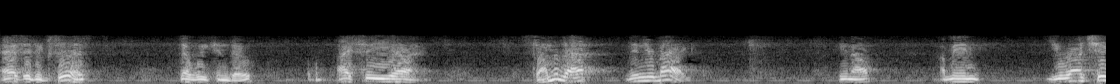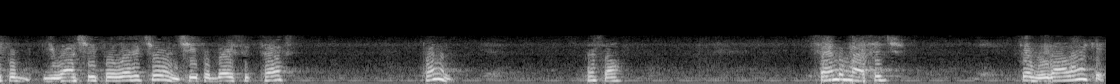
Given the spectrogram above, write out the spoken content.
as it exists, that we can do. I see uh, some of that in your bag. You know, I mean, you want cheaper, you want cheaper literature and cheaper basic text. That's all. Send a message. Say we don't like it.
